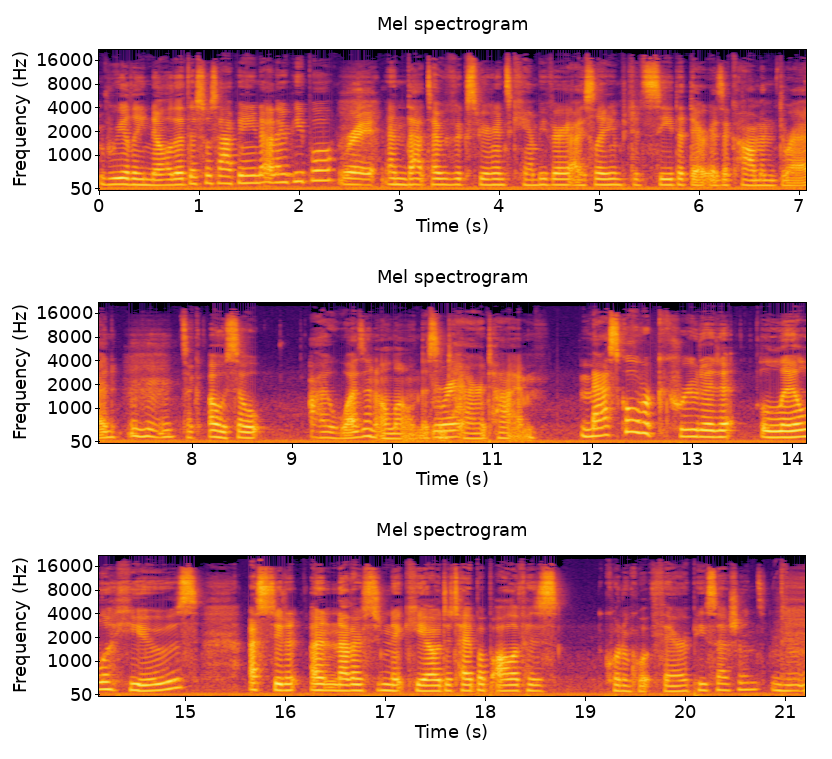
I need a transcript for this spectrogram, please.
really know that this was happening to other people. Right. And that type of experience can be very isolating but to see that there is a common thread. Mm-hmm. It's like, oh, so I wasn't alone this Right. entire time. Maskell recruited Lil Hughes, a student, another student at Keough, to type up all of his quote unquote therapy sessions mm-hmm.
